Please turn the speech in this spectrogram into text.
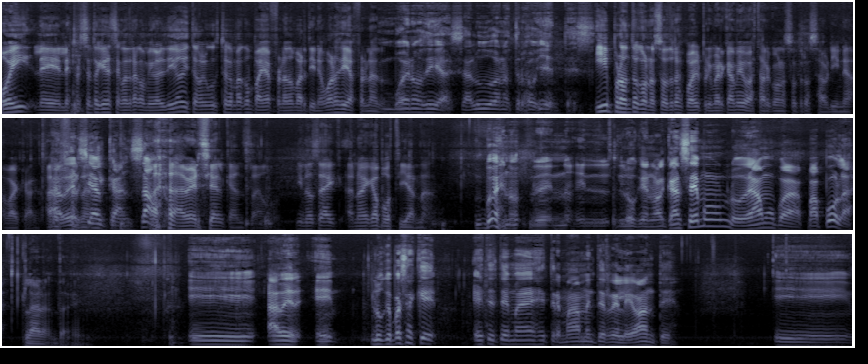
Hoy les presento a quienes se encuentran conmigo el día y tengo el gusto que me acompañe Fernando Martínez. Buenos días, Fernando. Buenos días, saludos a nuestros oyentes. Y pronto con nosotros, después del primer cambio, va a estar con nosotros Sabrina Bacal. A, ver, si alcanzamos. a ver si alcanzamos. Y no, se no hay que apostillar nada. Bueno, lo que no alcancemos lo dejamos para pa Pola. Claro, está bien. Eh, a ver, eh, lo que pasa es que este tema es extremadamente relevante. Eh,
